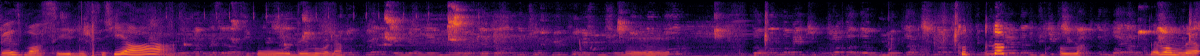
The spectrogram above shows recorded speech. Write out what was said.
Bez bas hilesi ya. Oo demir ola. Ee. Tuttum. Allah. şimdi. Ya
